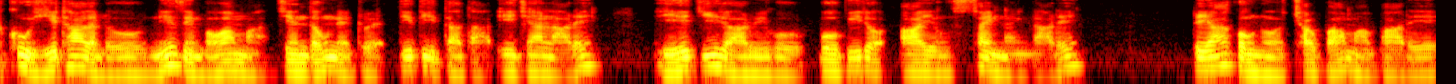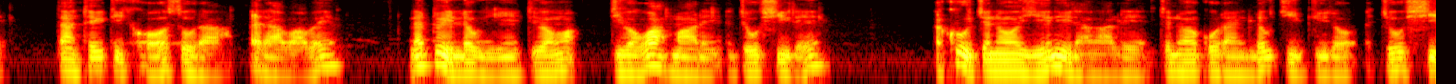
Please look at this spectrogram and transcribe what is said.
အခုရေးထားသလိုနေ့စဉ်ဘဝမှာကျင့်သုံးတဲ့အတွက်တိတိတတ်တာအေးချမ်းလာတယ်။ အရေးကြီးတာတွေကို ပို့ပြီးတော့အာယုံစိုက်နိုင်လာတယ်။တရားကုံတော်6ပါးမှာပါတယ်တန်ထိတ်တိခေါ်ဆိုတာအဲ့ဒါပါပဲ။လက်တွေ့လုပ်ရင်ဒီဘဝဒီဘဝမှာတင်အကျိုးရှိတယ်။အခုကျွန်တော်ရေးနေတာကလေကျွန်တော်ကိုယ်တိုင်လုပ်ကြည့်ပြီးတော့အကျိုးရှိ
